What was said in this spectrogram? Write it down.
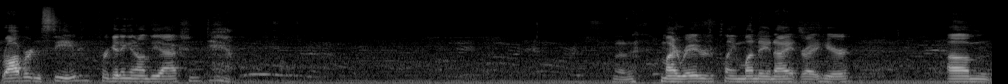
Robert, and Steve for getting in on the action. Damn. My Raiders are playing Monday night right here. Um,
